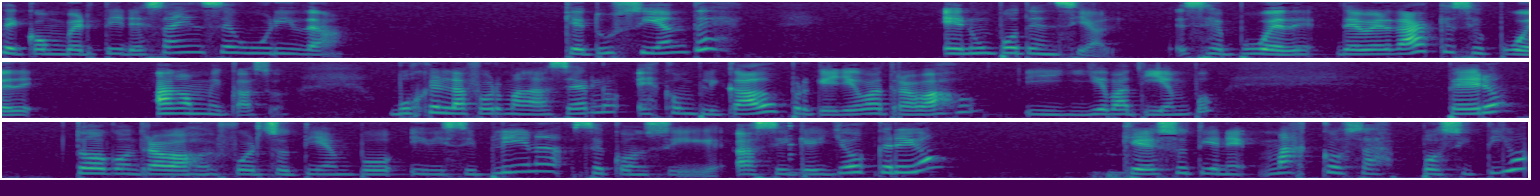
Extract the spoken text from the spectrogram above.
de convertir esa inseguridad que tú sientes en un potencial. Se puede, de verdad que se puede. Háganme caso. Busquen la forma de hacerlo. Es complicado porque lleva trabajo y lleva tiempo. Pero todo con trabajo, esfuerzo, tiempo y disciplina se consigue. Así que yo creo que eso tiene más cosas positivas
